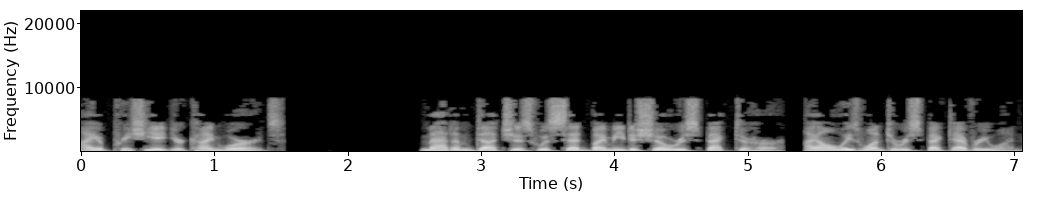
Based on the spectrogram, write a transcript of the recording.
I appreciate your kind words. Madam Duchess was said by me to show respect to her, I always want to respect everyone.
